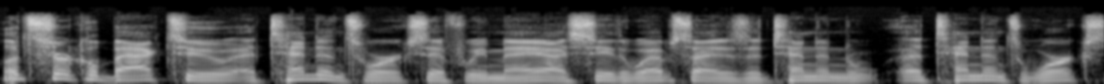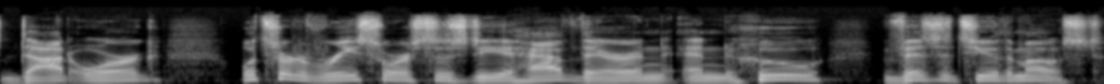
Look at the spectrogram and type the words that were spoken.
Let's circle back to Attendance Works, if we may. I see the website is attendant, attendanceworks.org. What sort of resources do you have there, and, and who visits you the most?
